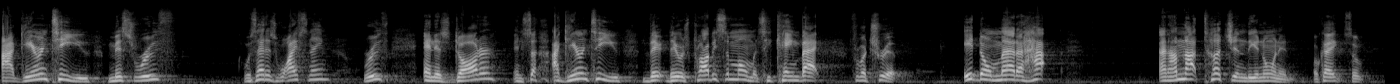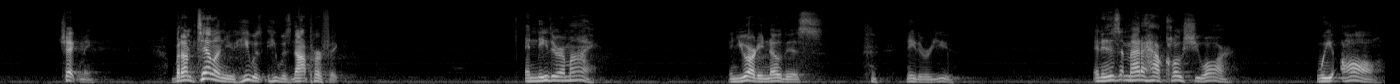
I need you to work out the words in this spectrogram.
I guarantee you, Miss Ruth, was that his wife's name? Ruth? And his daughter and son, I guarantee you, there, there was probably some moments he came back from a trip. It don't matter how, and I'm not touching the anointed, okay? So check me. But I'm telling you, he was, he was not perfect. And neither am I. And you already know this. neither are you. And it doesn't matter how close you are, we all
